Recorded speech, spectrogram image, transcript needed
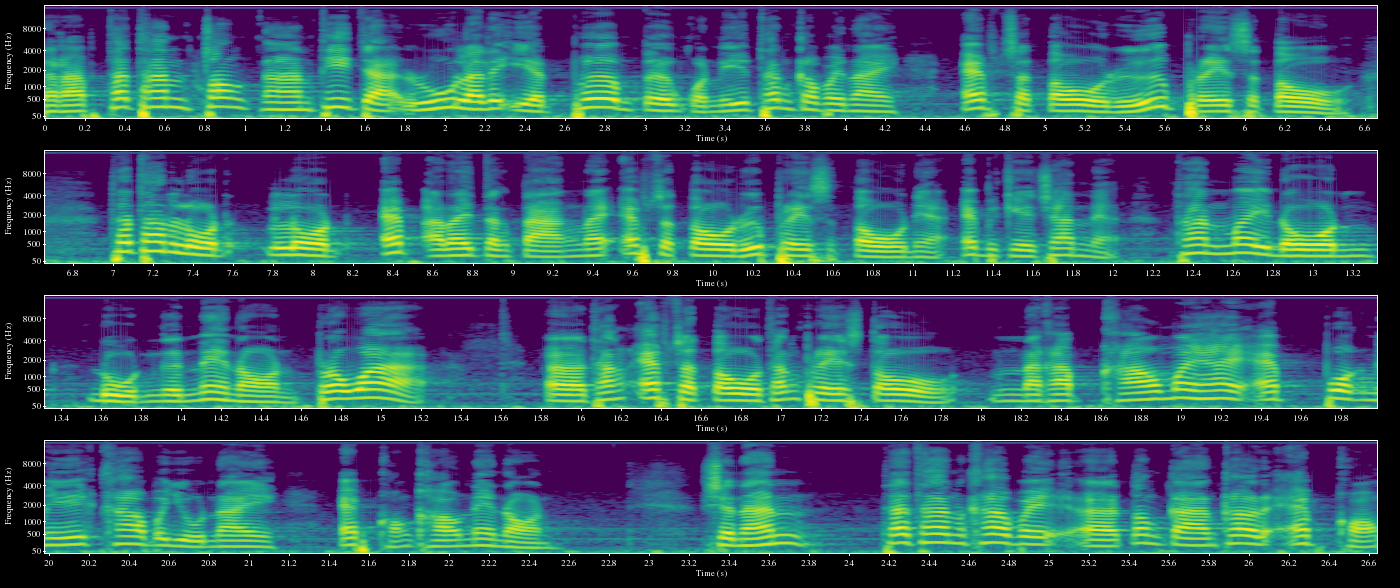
นะครับ ถ้าท่านต้องการที่จะรู้รายละเอียดเพิ่มเติมกว่านี้ท่านเข้าไปใน App Store หรือ Play Store ถ้าท่านโหลดโหลดแอปอะไรต่างๆ ใน App Store หรือ Play Store เนี่ยแอปพลิเคชันเนี่ยท่านไม่โดนดูดเงินแน่นอน เพราะว่าทั้ง App Store ทั้ง Play Store นะครับเขาไม่ให้แอปพวกนี้เข้าไปอยู่ในแอปของเขาแน่นอน ฉะนั้นถ้าท่านเข้าไปต้องการเข้าแอปของ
